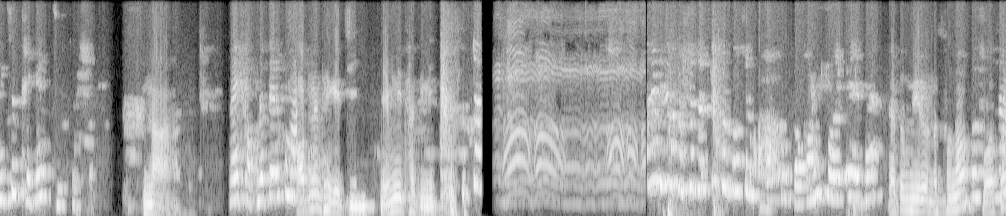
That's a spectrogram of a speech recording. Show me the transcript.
নিচে থেকে না। মানে স্বপ্নে তো এরকম স্বপ্নে থেকেছি এমনি থাকিনি। এত মেরো না শোনো বসো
